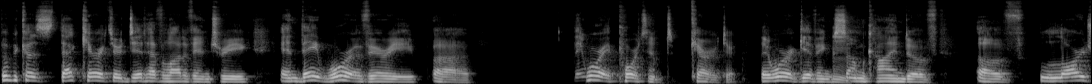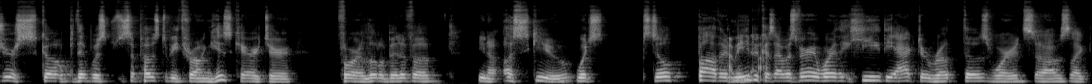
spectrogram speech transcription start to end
but because that character did have a lot of intrigue, and they were a very uh, they were a portent character. They were giving Hmm. some kind of of larger scope that was supposed to be throwing his character for a little bit of a you know askew, which still bothered I me mean, because I was very aware that he, the actor, wrote those words. So I was like,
